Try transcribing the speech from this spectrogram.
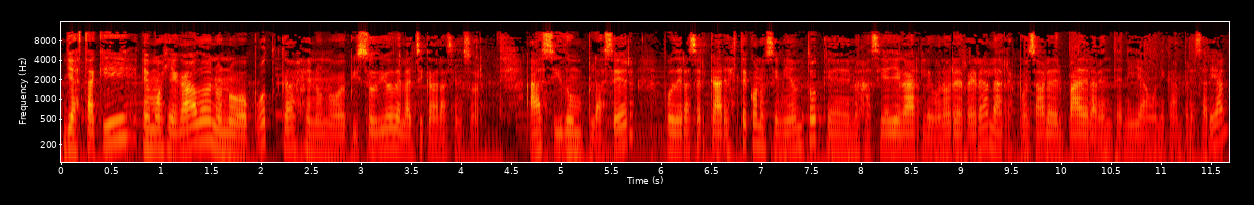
y hasta aquí hemos llegado en un nuevo podcast, en un nuevo episodio de La Chica del Ascensor. Ha sido un placer poder acercar este conocimiento que nos hacía llegar Leonor Herrera, la responsable del PAE de la Ventanilla Única Empresarial,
